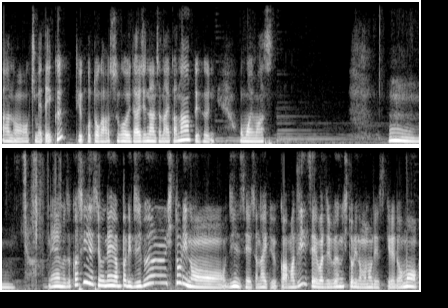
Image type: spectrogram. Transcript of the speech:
あの決めていくっていうことがすごい大事なんじゃないかなというふうに思います。うん。ね難しいですよね。やっぱり自分一人の人生じゃないというか、まあ人生は自分一人のものですけれども、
